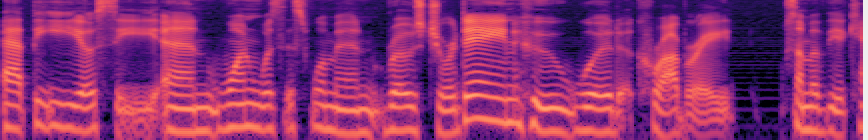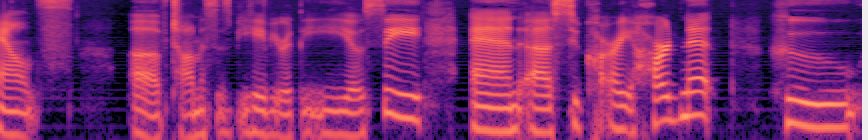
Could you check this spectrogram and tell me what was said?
at the EEOC, and one was this woman Rose Jourdain who would corroborate some of the accounts of Thomas's behavior at the EEOC, and uh, Sukari Hardnett who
